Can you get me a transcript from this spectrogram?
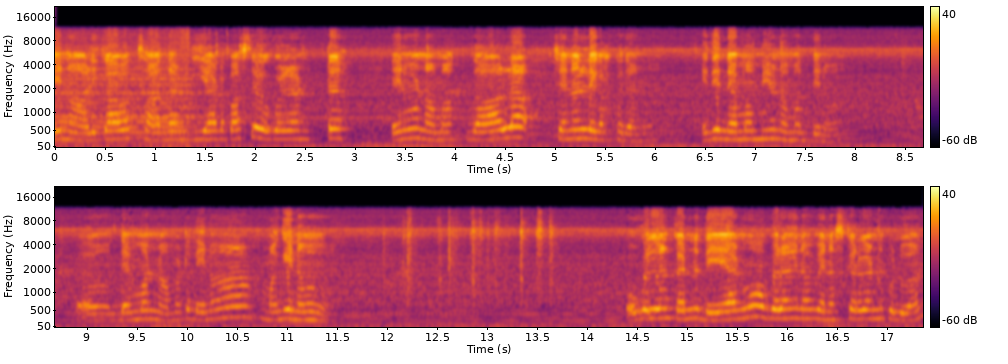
ඒ නාලිකාවක් සාදන්න ගියාට පස්සේ ඔයගොල්ලන්ට එනවා නමක් දාලා channel එකක් හදන්න. ඉතින් දැන් මම මෙහෙම නමක් දෙනවා. දැන් මම නමට දෙනවා මගේ නමම. ඔයගොල්ලන් කරන දේ අනුව ඔයගොල්ලන්ගේ නම වෙනස් කරගන්න පුළුවන්.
